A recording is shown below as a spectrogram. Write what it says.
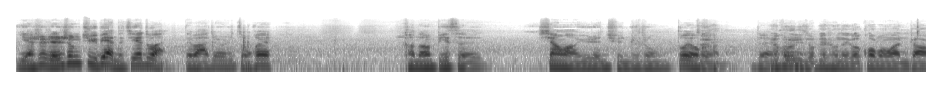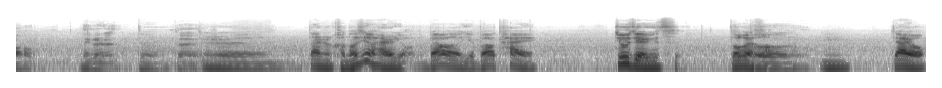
也是人生巨变的阶段，对吧？就是总会可能彼此相忘于人群之中，都有可能。对，有可能你就变成那个光芒万丈那个人。对对，就是，但是可能性还是有的，不要也不要太纠结于此，都会好的。嗯，加油。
